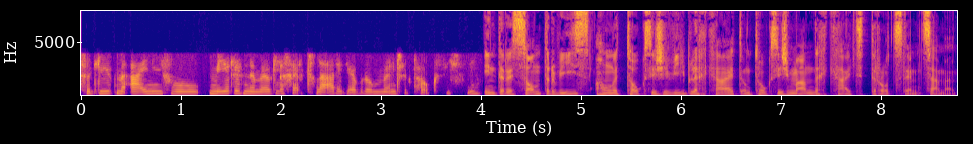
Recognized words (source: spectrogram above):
verliert man eine von mehreren möglichen Erklärungen, warum Menschen toxisch sind. Interessanterweise hängen toxische Weiblichkeit und toxische Männlichkeit trotzdem zusammen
